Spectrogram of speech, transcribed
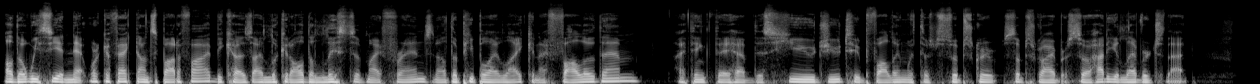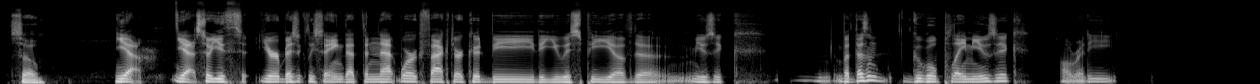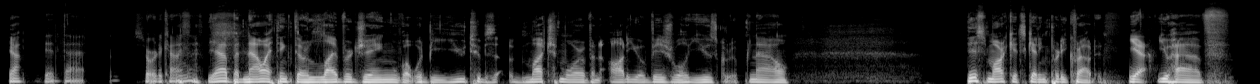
although we see a network effect on Spotify because I look at all the lists of my friends and other people I like and I follow them, I think they have this huge YouTube following with their subscri- subscribers. So how do you leverage that? So yeah, yeah. So you th- you're basically saying that the network factor could be the USP of the music, but doesn't Google Play Music already? Yeah, did that sort of kind of. yeah, but now I think they're leveraging what would be YouTube's much more of an audio visual use group now this market's getting pretty crowded. Yeah. You have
